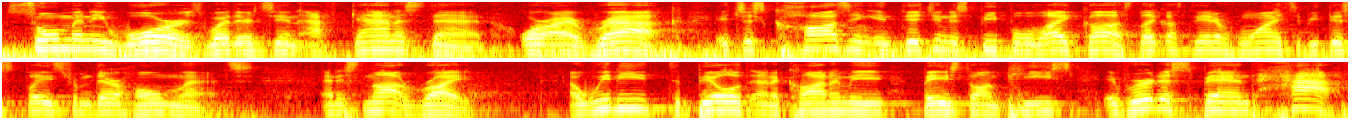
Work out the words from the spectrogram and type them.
So many wars, whether it's in Afghanistan or Iraq, it's just causing indigenous people like us, like us Native Hawaiians, to be displaced from their homelands. And it's not right. And we need to build an economy based on peace. If we're to spend half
